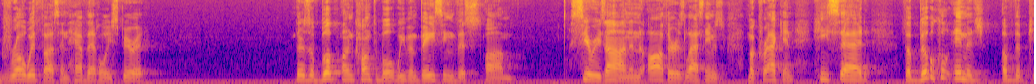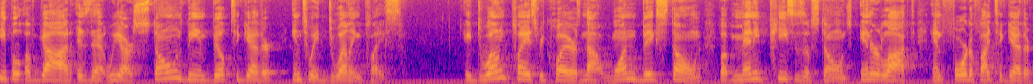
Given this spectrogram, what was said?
grow with us and have that Holy Spirit. There's a book, Uncomfortable, we've been basing this um, series on, and the author, his last name is McCracken. He said, The biblical image of the people of God is that we are stones being built together into a dwelling place. A dwelling place requires not one big stone, but many pieces of stones interlocked and fortified together.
